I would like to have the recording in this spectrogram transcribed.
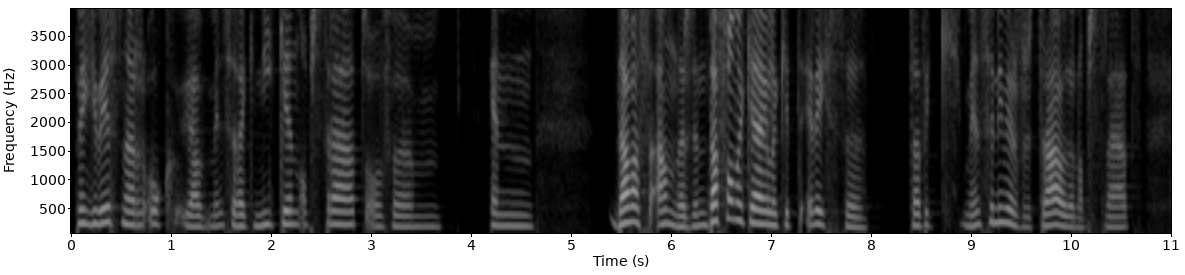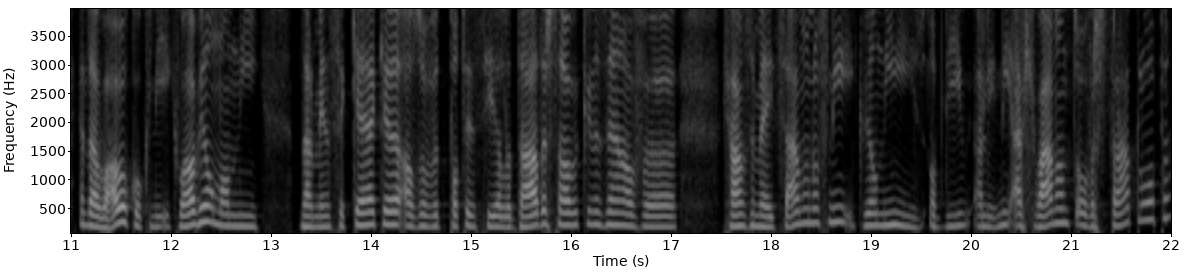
ben geweest naar ook ja, mensen dat ik niet ken op straat. Of, um, en dat was anders. En dat vond ik eigenlijk het ergste. Dat ik mensen niet meer vertrouwde op straat. En dat wou ik ook niet. Ik wou helemaal niet naar mensen kijken alsof het potentiële daders zouden kunnen zijn. Of uh, gaan ze mij iets aandoen of niet. Ik wil niet, op die, allee, niet argwanend over straat lopen.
